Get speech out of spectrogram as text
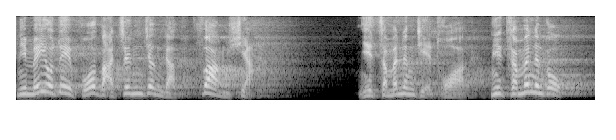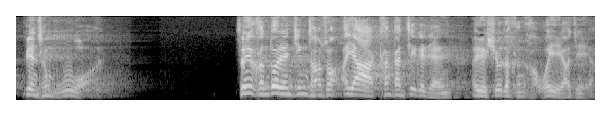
你没有对佛法真正的放下。你怎么能解脱？你怎么能够变成无我？所以很多人经常说：“哎呀，看看这个人，哎呦，修得很好，我也要这样。”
